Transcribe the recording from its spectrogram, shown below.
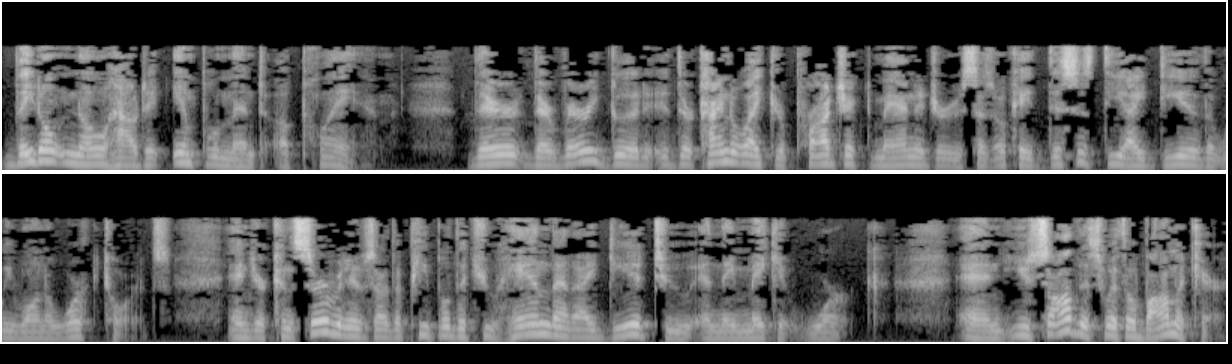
they don't know how to implement a plan. They're they're very good. They're kind of like your project manager who says, "Okay, this is the idea that we want to work towards." And your conservatives are the people that you hand that idea to and they make it work. And you saw this with Obamacare.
